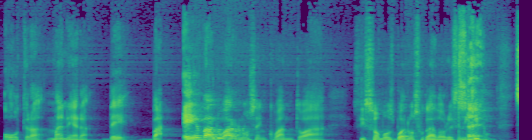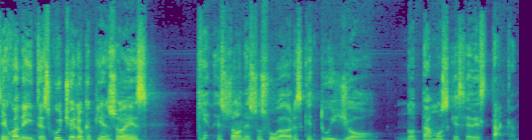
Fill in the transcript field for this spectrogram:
otra manera de evaluarnos en cuanto a si somos buenos jugadores en equipo. Sí, Juan, y te escucho y lo que pienso es, ¿quiénes son esos jugadores que tú y yo notamos que se destacan?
